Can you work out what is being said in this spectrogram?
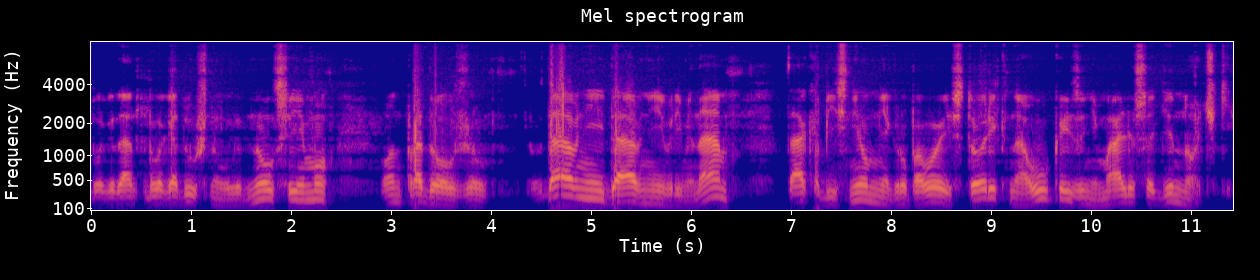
благодушно улыбнулся ему. Он продолжил. «В давние-давние времена, так объяснил мне групповой историк, наукой занимались одиночки.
